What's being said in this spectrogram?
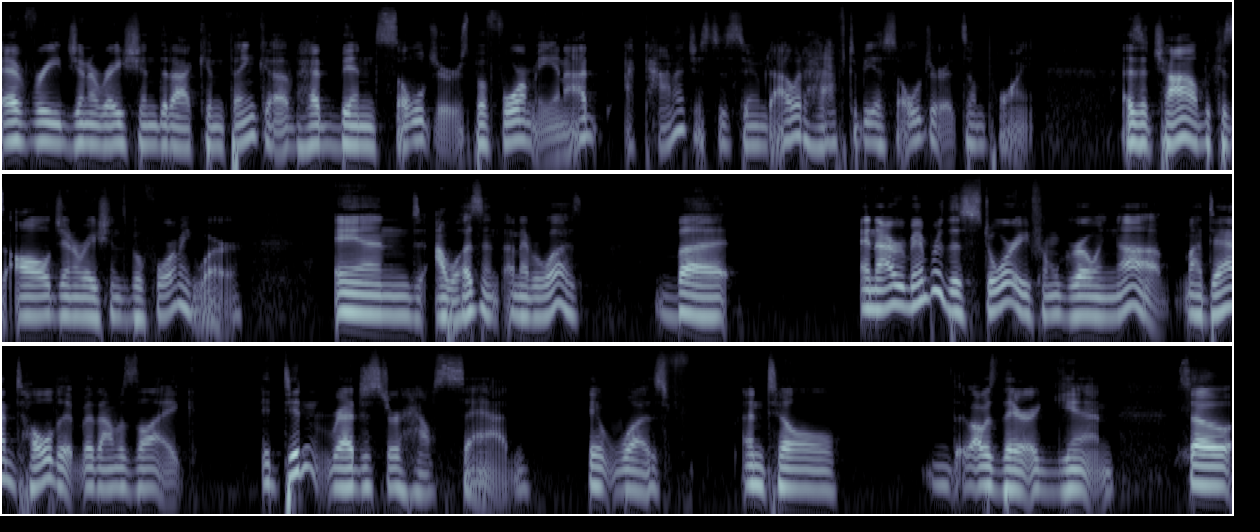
every generation that I can think of had been soldiers before me. And I, I kind of just assumed I would have to be a soldier at some point as a child because all generations before me were. And I wasn't. I never was. But and I remember this story from growing up. My dad told it, but I was like it didn't register how sad it was f- until I was there again. So,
